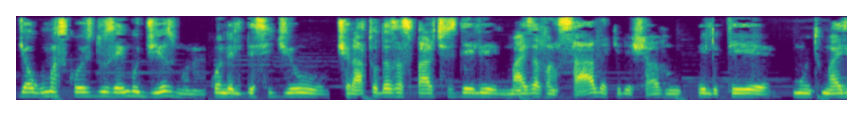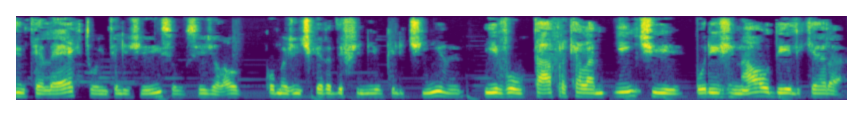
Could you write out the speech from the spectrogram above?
de algumas coisas do Zen budismo, né? Quando ele decidiu tirar todas as partes dele mais avançadas que deixavam ele ter muito mais intelecto ou inteligência, ou seja lá como a gente queira definir o que ele tinha, né? E voltar para aquela mente original dele que era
